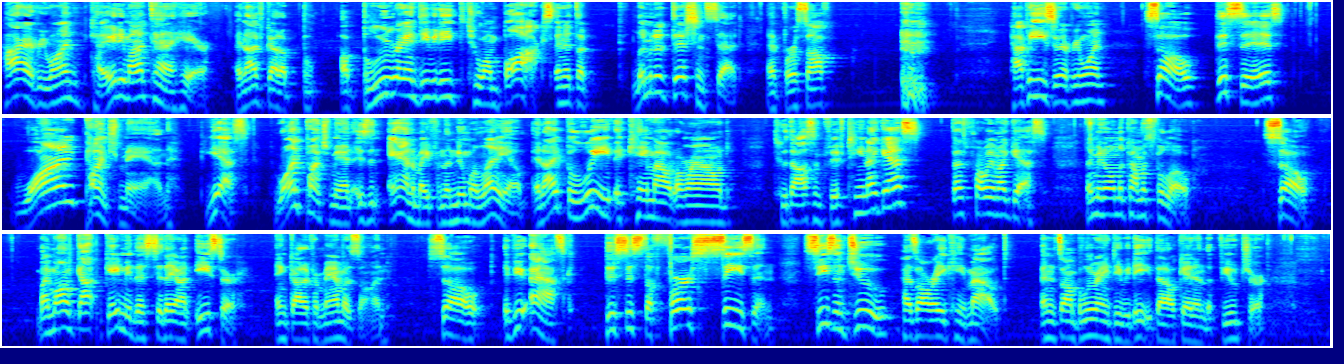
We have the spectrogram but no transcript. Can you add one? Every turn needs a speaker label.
Speaker 1: Hi everyone, Coyote Montana here, and I've got a, a Blu-ray and DVD to unbox, and it's a limited edition set. And first off, Happy Easter everyone! So, this is One Punch Man. Yes, One Punch Man is an anime from the new millennium, and I believe it came out around 2015, I guess? That's probably my guess. Let me know in the comments below. So, my mom got gave me this today on Easter, and got it from Amazon. So, if you ask, this is the first season. Season 2 has already came out, and it's on Blu-ray and DVD that I'll get in the future.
